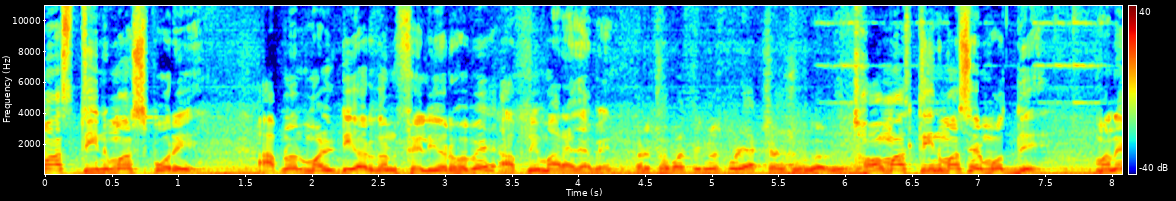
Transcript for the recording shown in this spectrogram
মাস তিন মাস পরে আপনার মাল্টি অর্গান ফেলিওর হবে আপনি মারা যাবেন। মানে ছ মাস তিন মাস পরে অ্যাকশন শুরু হবে। ছ মাস তিন মাসের মধ্যে মানে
